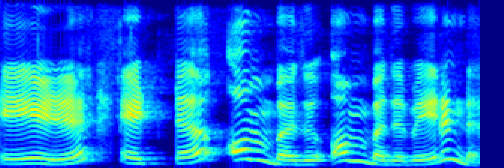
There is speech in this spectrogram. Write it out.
ഏഴ് എട്ട് ഒമ്പത്. ഒമ്പത് പേരുണ്ട്.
